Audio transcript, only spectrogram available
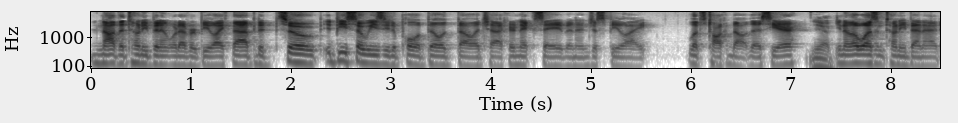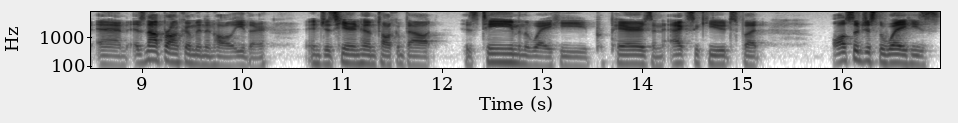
not that Tony Bennett would ever be like that, but it so it'd be so easy to pull a Bill Belichick or Nick Saban and just be like, "Let's talk about this year." Yeah. You know, that wasn't Tony Bennett, and it's not Bronco Mendenhall either. And just hearing him talk about his team and the way he prepares and executes, but also just the way he's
